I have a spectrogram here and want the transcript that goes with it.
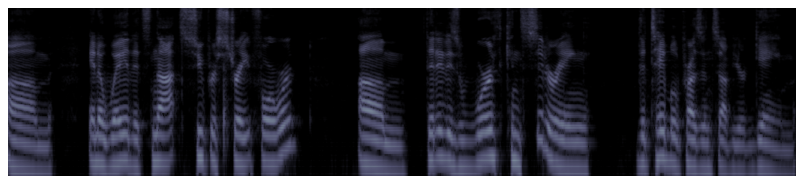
um, in a way that's not super straightforward, um, that it is worth considering the table presence of your game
